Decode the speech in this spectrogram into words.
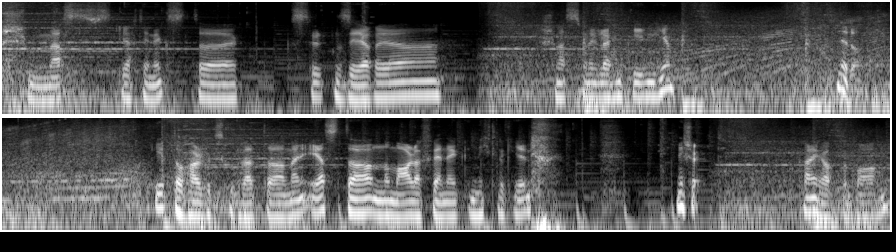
Schmeiß gleich die nächste selten Serie. Schmeiß mir gleich entgegen hier. Ne doch. Geht doch halbwegs gut weiter. Mein erster normaler Fennec, nicht lackiert. nicht schön. Kann ich auch verbrauchen.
